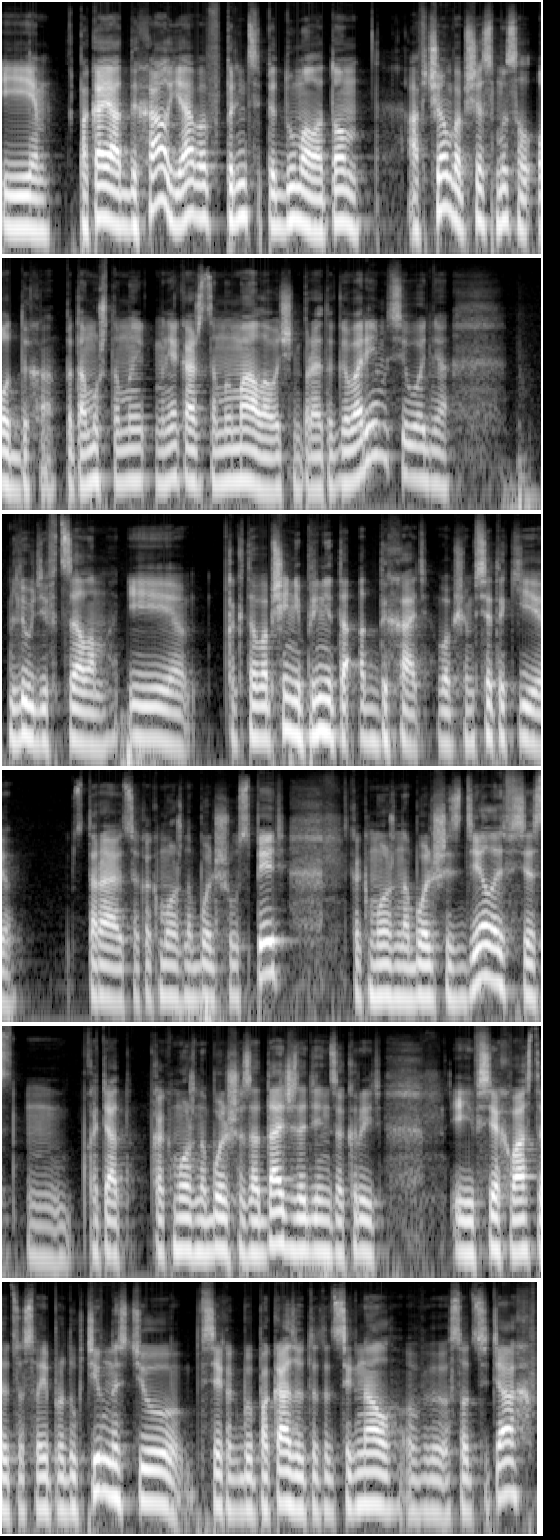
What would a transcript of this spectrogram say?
И пока я отдыхал, я, в принципе, думал о том, а в чем вообще смысл отдыха? Потому что мы, мне кажется, мы мало очень про это говорим сегодня, люди в целом, и как-то вообще не принято отдыхать. В общем, все такие стараются как можно больше успеть, как можно больше сделать, все хотят как можно больше задач за день закрыть и все хвастаются своей продуктивностью, все как бы показывают этот сигнал в соцсетях,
